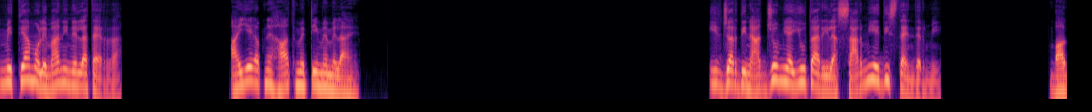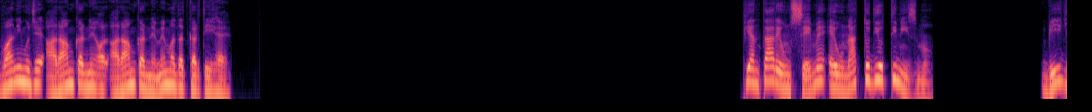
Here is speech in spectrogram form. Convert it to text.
Mettiamo le mani nella terra. आइए अपने हाथ मिट्टी में मिलाएं Il giardinaggio mi aiuta a rilassarmi e distendermi. बागवानी मुझे आराम करने और आराम करने में मदद करती है Piantare un seme è un atto di ottimismo. बीज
